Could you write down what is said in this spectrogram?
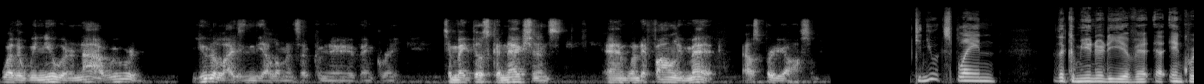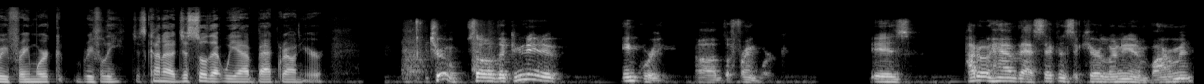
whether we knew it or not, we were utilizing the elements of community of inquiry to make those connections and when they finally met, that was pretty awesome. Can you explain the community of uh, inquiry framework briefly? Just kind of just so that we have background here. True. So the community of inquiry, uh, the framework, is how to have that safe and secure learning environment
